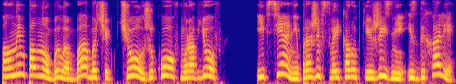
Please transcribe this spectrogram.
полным-полно было бабочек, пчел, жуков, муравьев, и все они, прожив свои короткие жизни, издыхали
